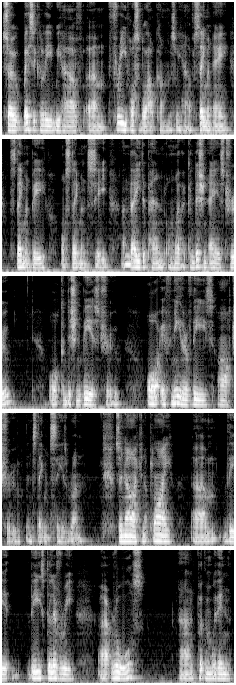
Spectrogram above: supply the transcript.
So basically we have um, three possible outcomes. We have statement A, statement B, or statement C, and they depend on whether condition A is true or condition B is true, or if neither of these are true, then statement C is run. So now I can apply um, the these delivery uh, rules and put them within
